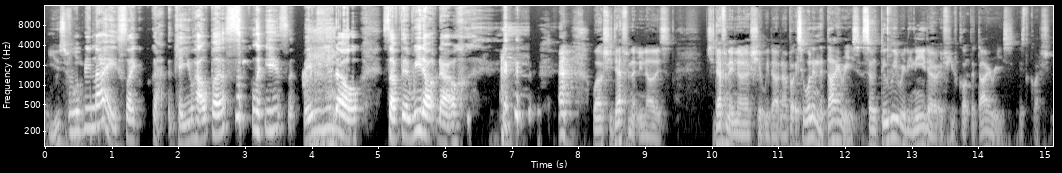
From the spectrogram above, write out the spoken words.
It useful. would be nice. Like, can you help us, please? Maybe you know something we don't know. well, she definitely knows. She definitely knows shit we don't know. But it's all in the diaries. So do we really need her if you've got the diaries? Is the question.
